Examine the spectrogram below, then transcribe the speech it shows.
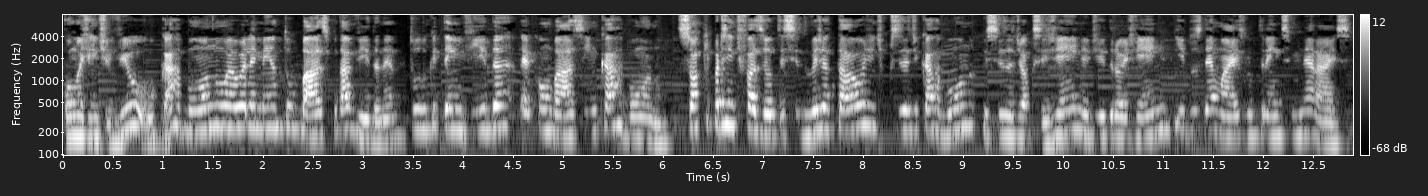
como a gente viu, o carbono é o elemento básico da vida. Né? Tudo que tem vida é com base em carbono. Só que para a gente fazer o tecido vegetal, a gente precisa de carbono, precisa de oxigênio, de hidrogênio e dos demais nutrientes minerais.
